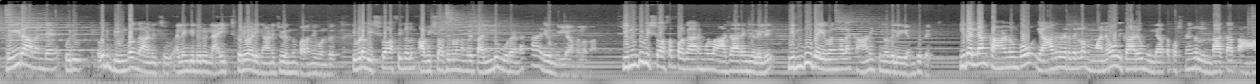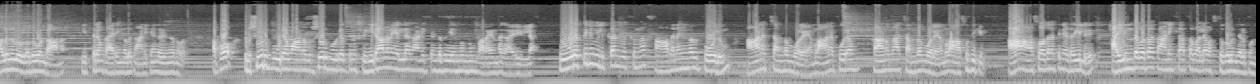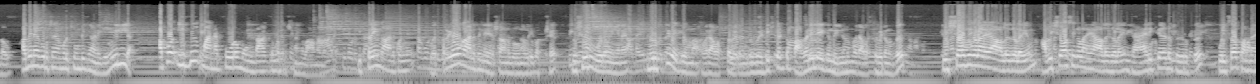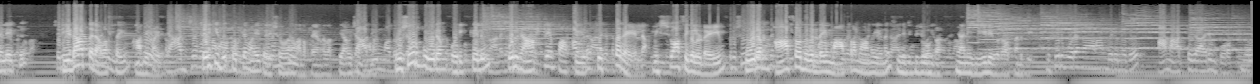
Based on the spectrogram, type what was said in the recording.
ശ്രീരാമന്റെ ഒരു ഒരു ബിംബം കാണിച്ചു അല്ലെങ്കിൽ ഒരു ലൈറ്റ് പരിപാടി കാണിച്ചു എന്നും പറഞ്ഞുകൊണ്ട് ഇവിടെ വിശ്വാസികളും അവിശ്വാസികളും തമ്മിൽ തല്ലുകൂടേണ്ട കാര്യവുമില്ല എന്നുള്ളതാണ്. ഹിന്ദു വിശ്വാസ പ്രകാരമുള്ള ആചാരങ്ങളിൽ ഹിന്ദു ദൈവങ്ങളെ കാണിക്കുന്നതിൽ എന്ത് തെറ്റ്? ഇതെല്ലാം കാണുമ്പോൾ യാതൊരു തരത്തിലുള്ള മനോവികാരവും ഇല്ലാത്ത പ്രശ്നങ്ങൾ ഉണ്ടാക്കാത്ത ആളുകൾ ഉള്ളതുകൊണ്ടാണ് ഇത്തരം കാര്യങ്ങൾ കാണിക്കാൻ കഴിയുന്നതെന്ന് പറയുന്നത്. അപ്പോൾ തൃശ്ശൂർ പൂരമാണ് തൃശ്ശൂർ പൂരത്തിന് ശ്രീരാമനെയല്ല കാണിക്കേണ്ടത് എന്നൊന്നും പറയേണ്ട കാര്യമില്ല. പൂരത്തിന് വിൽക്കാൻ വെക്കുന്ന സാധനങ്ങൾ പോലും ആനച്ചന്തം പോലെ നമ്മൾ ആനപ്പൂരം കാണുന്ന ആ ചന്തം പോലെ നമ്മൾ ആസ്വദിക്കും. ആ ആസ്വാദനത്തിനിടയിൽ ഹൈന്ദവത കാണിക്കാത്ത പല വസ്തുക്കളും ചിലപ്പോൾ ഉണ്ടാവും. അതിനെക്കുറിച്ച് നമ്മൾ ചൂണ്ടിക്കാണിക്കുമോ ഇല്ല. അപ്പോൾ ഇത് മനഃപൂർവം ഉണ്ടാക്കുന്ന പ്രശ്നങ്ങളാണ്. ഇത്രയും കാലത്തിന് എത്രയോ കാലത്തിന് ശേഷമാണ് തോന്നുന്നത് ഒരു പക്ഷേ തൃശ്ശൂർ പൂരം ഇങ്ങനെ നിർത്തിവെക്കുന്ന ഒരവസ്ഥ വരുന്നത് വെടിക്കെട്ട് പകലിലേക്ക് നീങ്ങുന്ന ഒരവസ്ഥ വരുന്നത് വിശ്വാസികളായ ആളുകളെയും അവിശ്വാസികളായ ആളുകളെയും ബാരിക്കേഡ് തീർത്ത് ഉത്സവ പറമ്പിലേക്ക് വിടാത്തൊരവസ്ഥയും ആദ്യമായിട്ടാണ് ശരിക്കും ഇത് കൃത്യമായി പരിശോധന നടത്തേണ്ടത് അത്യാവശ്യമാണ്. തൃശൂർ പൂരം ഒരിക്കലും ഒരു രാഷ്ട്രീയ പാർട്ടിയുടെ കുത്തകയല്ല. വിശ്വാസികളുടെയും പൂരം ആസ്വാദകരുടെയും മാത്രമാണ് എന്ന് സൂചിപ്പിച്ചുകൊണ്ടാണ് ഞാൻ ഈ വീഡിയോ ഇവിടെ അവസാനിപ്പിക്കുന്നത്. തൃശൂർ പൂരം കാണാൻ വരുന്നത് ആ നാട്ടുകാരും പുറത്തുനിന്നുള്ള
